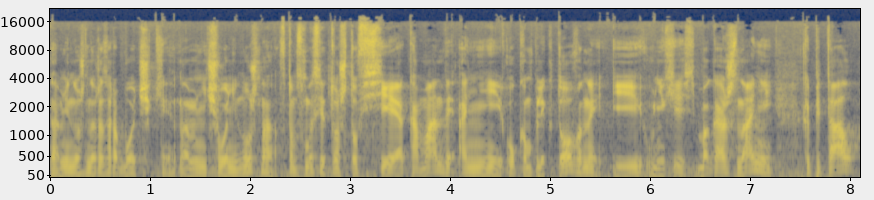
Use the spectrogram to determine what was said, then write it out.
нам не нужны разработчики, нам ничего не нужно. В том смысле то, что все команды, они укомплектованы, и у них есть багаж знаний, капитал,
